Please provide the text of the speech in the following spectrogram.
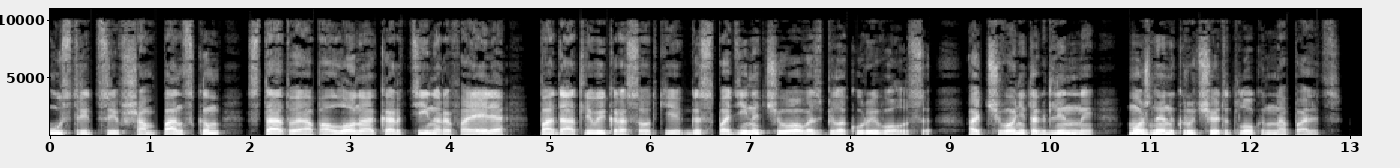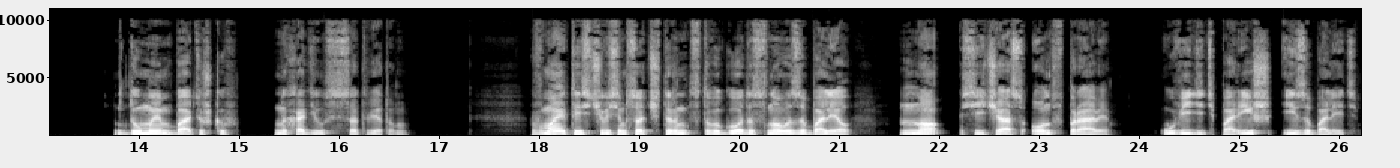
устрицы в шампанском, статуя Аполлона, картина Рафаэля, податливые красотки. Господин, отчего у вас белокурые волосы? Отчего они так длинны? Можно я накручу этот локон на палец? Думаем, Батюшков находился с ответом. В мае 1814 года снова заболел, но сейчас он вправе увидеть Париж и заболеть.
